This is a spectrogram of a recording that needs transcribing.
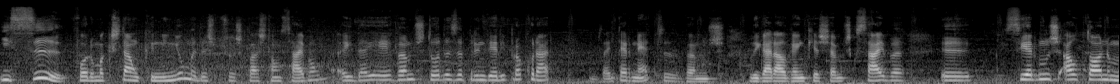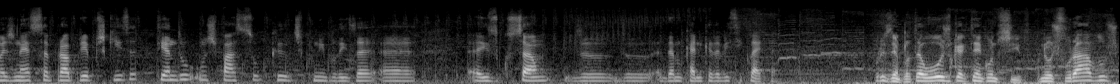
e se for uma questão que nenhuma das pessoas que lá estão saibam, a ideia é vamos todas aprender e procurar. Vamos à internet, vamos ligar a alguém que achamos que saiba, sermos autónomas nessa própria pesquisa, tendo um espaço que disponibiliza a, a execução de, de, da mecânica da bicicleta. Por exemplo, até hoje o que é que tem acontecido? Pneus furados,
